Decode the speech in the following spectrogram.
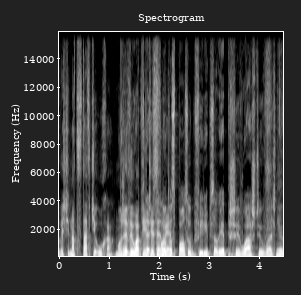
weźcie nadstawcie ucha. Może Tak, wyłapiecie te, w ten swoje. oto sposób Filip sobie przywłaszczył właśnie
